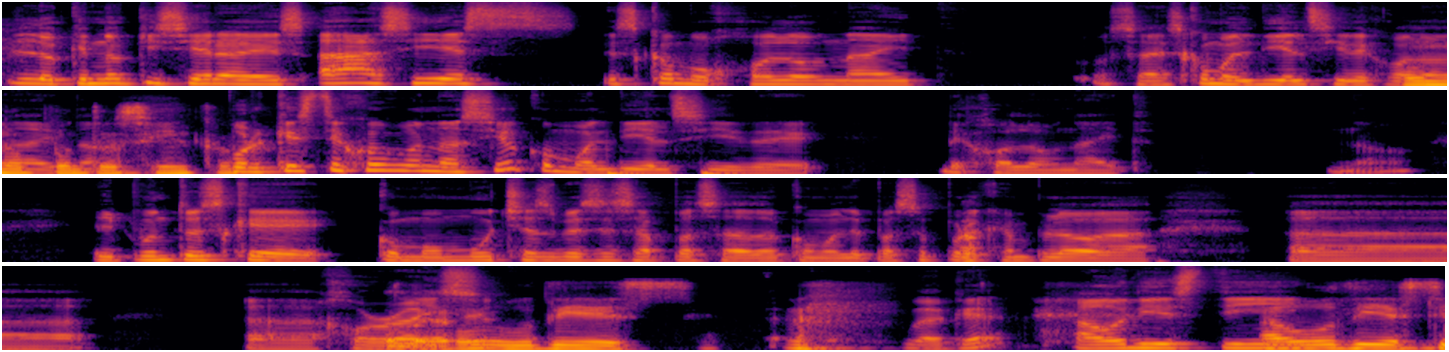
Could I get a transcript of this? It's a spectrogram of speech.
lo que no quisiera es, ah, sí, es, es como Hollow Knight. O sea, es como el DLC de Hollow Knight. ¿no? Porque este juego nació como el DLC de, de Hollow Knight, ¿no? El punto es que, como muchas veces ha pasado, como le pasó, por ah. ejemplo, a, a a Horizon. ¿A qué? A ODST. A ODST.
